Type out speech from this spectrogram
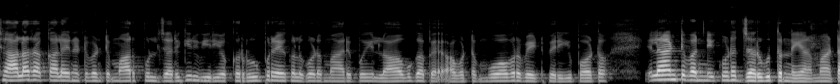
చాలా రకాలైనటువంటి మార్పులు జరిగి వీరి యొక్క రూపురేఖలు కూడా మారిపోయి లావుగా అవ్వటం ఓవర్ వెయిట్ పెరిగిపోవటం ఇలాంటివన్నీ కూడా జరుగుతున్నాయి అన్నమాట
